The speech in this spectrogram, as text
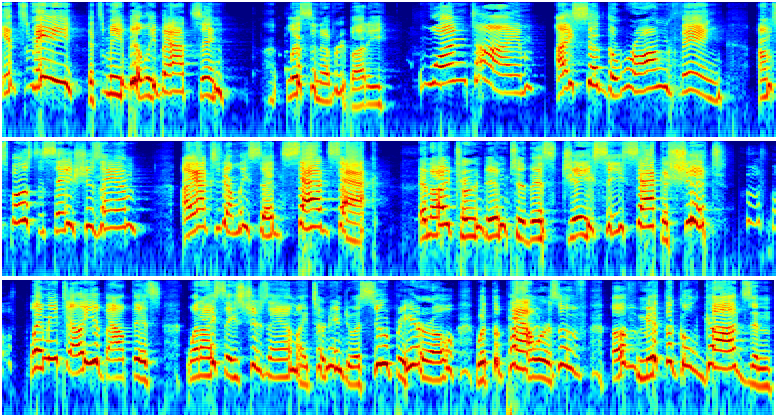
It's me! It's me, Billy Batson. Listen, everybody. One time, I said the wrong thing. I'm supposed to say Shazam. I accidentally said sad sack, and I turned into this JC sack of shit. Let me tell you about this. When I say Shazam, I turn into a superhero with the powers of, of mythical gods and,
